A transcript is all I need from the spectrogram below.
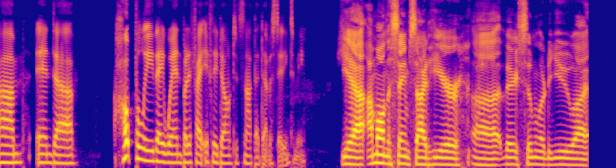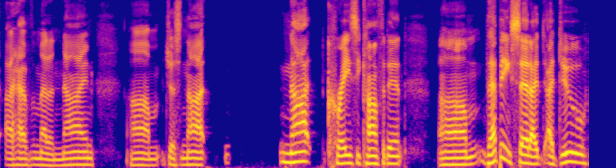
Um, and uh, hopefully they win. But if I if they don't, it's not that devastating to me. Yeah, I'm on the same side here. Uh, very similar to you. I, I have them at a nine. Um, just not not crazy confident. Um, that being said, I I do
